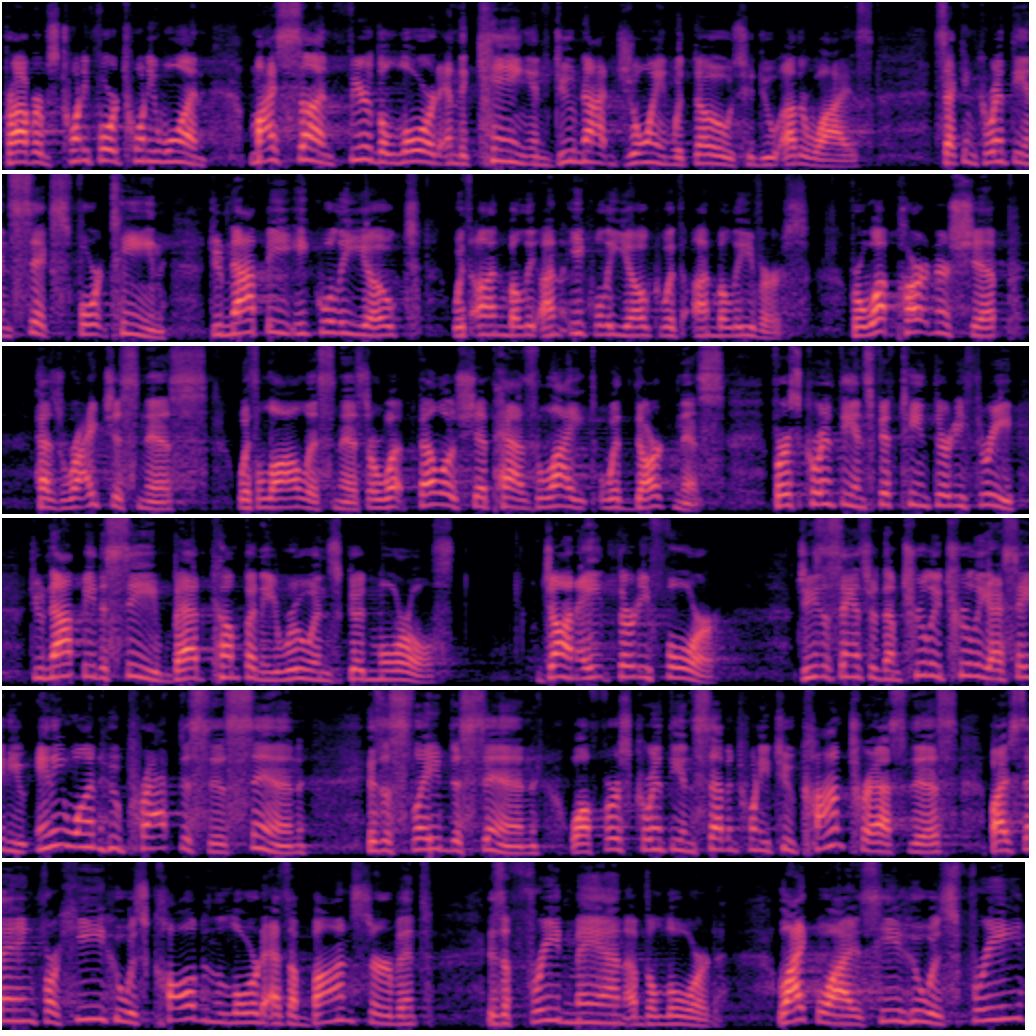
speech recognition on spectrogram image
Proverbs 24 21. My son, fear the Lord and the king, and do not join with those who do otherwise. 2 Corinthians 6 14. Do not be equally yoked with unbelie- unequally yoked with unbelievers. For what partnership has righteousness with lawlessness, or what fellowship has light with darkness? 1 Corinthians 15 33, do not be deceived. Bad company ruins good morals. John 8 34, Jesus answered them, Truly, truly, I say to you, anyone who practices sin is a slave to sin, while 1 Corinthians 7:22 contrasts this by saying, For he who is called in the Lord as a bondservant is a freed man of the Lord. Likewise, he who is free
